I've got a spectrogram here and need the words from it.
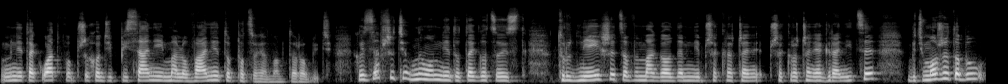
mnie tak łatwo przychodzi pisanie i malowanie, to po co ja mam to robić? Choć zawsze ciągnęło mnie do tego, co jest trudniejsze, co wymaga ode mnie przekroczenia, przekroczenia granicy. Być może to był,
